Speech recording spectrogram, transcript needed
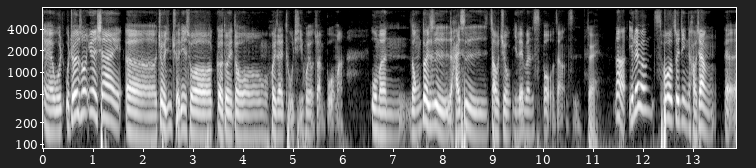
诶，我我觉得说，因为现在呃就已经决定说各队都会在土期会有转播嘛。我们龙队是还是照旧 Eleven Sport 这样子。对。那 Eleven Sport 最近好像呃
